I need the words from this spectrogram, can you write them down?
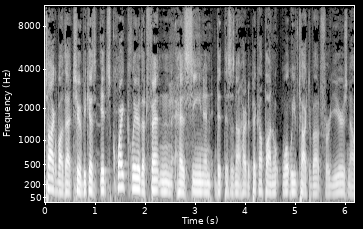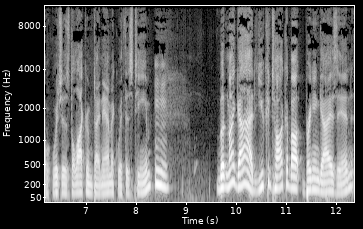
talk about that too, because it's quite clear that Fenton has seen, and that this is not hard to pick up on what we've talked about for years now, which is the locker room dynamic with his team. But my God, you can talk about bringing guys in,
